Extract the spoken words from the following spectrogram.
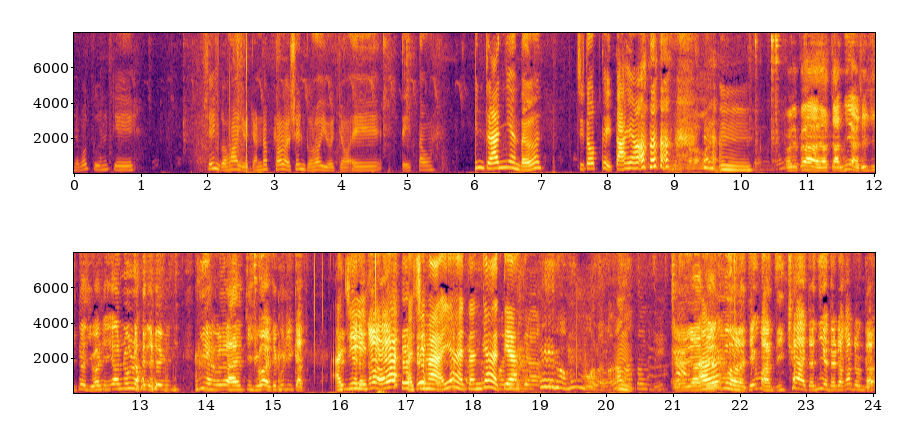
giờ bất cứ nó chị sen gỡ họ vừa chọn đắp pháo là sen gỡ họ vừa cho e tế tao in ra nhiên đỡ chỉ tao thấy tai á. Ừ. Ở đây bây giờ chăn nhỉ chỉ chỉ tôi vừa thì ăn luôn rồi. Ở đây chỉ vừa chỉ cũng chỉ cắt à chị à chị mà ấy hai tân giá hai tia. họ muốn mua là nó Ừ. ờ. vừa là chỉ bạn chỉ cha cho nhỉ tôi đã cắt trong cỡ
